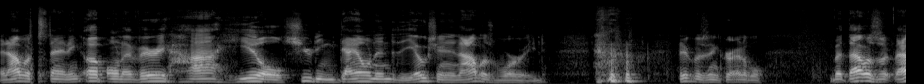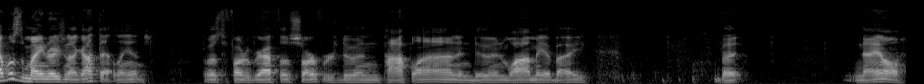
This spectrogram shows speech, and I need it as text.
and I was standing up on a very high hill shooting down into the ocean and I was worried. it was incredible. But that was that was the main reason I got that lens was to photograph those surfers doing pipeline and doing Waimea Bay. But now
